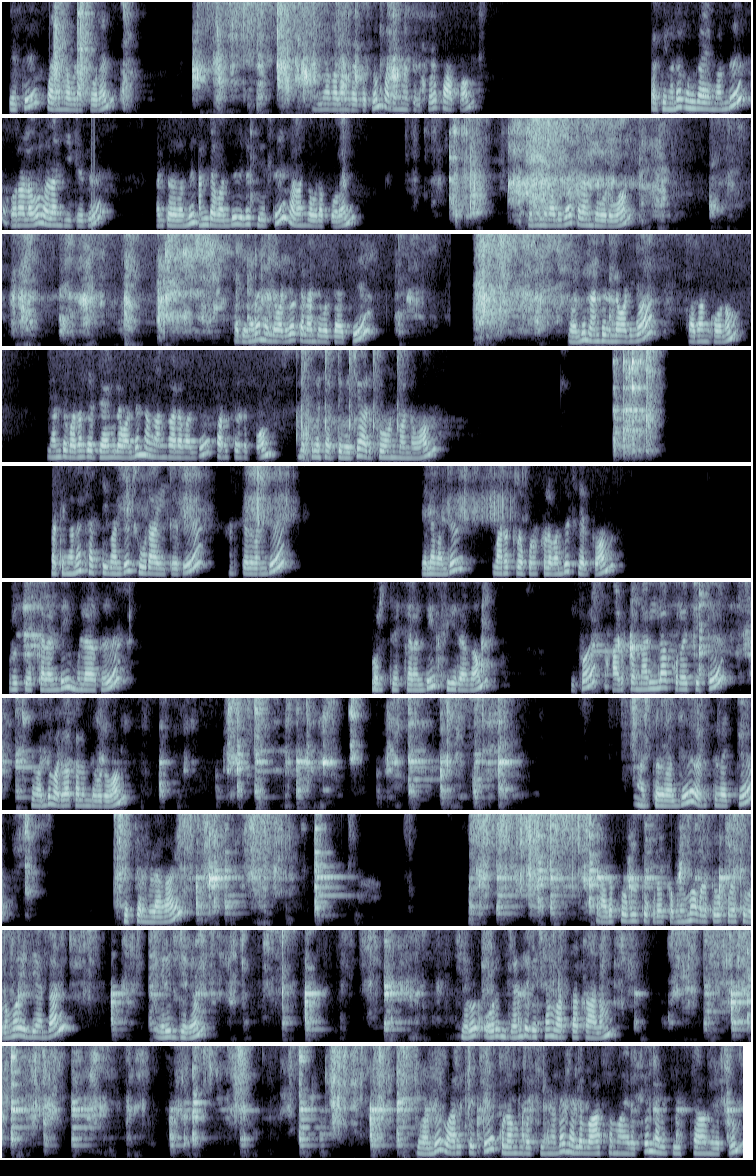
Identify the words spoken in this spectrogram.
சேர்த்து வதங்க விட போகிறேன் நல்லா வதங்கிறதுக்கும் வதங்கிறதுக்கு பார்ப்போம். பார்த்தீங்கன்னா வெங்காயம் வந்து ஓரளவு வதங்கிட்டுது. அடுத்தது வந்து அண்டை வந்து இதில் சேர்த்து வதங்க விட போகிறேன் இந்த வடிவாக கலந்து விடுவோம். பார்த்தீங்கன்னா நல்ல வடிவாக கலந்து விட்டாச்சு. வந்து நண்டு நல்ல வடிவாக வதங்கணும். நண்டு வதங்குற டைமில் வந்து நாங்கள் அங்கால வந்து பருத்து எடுப்போம். அடுப்பில் சட்டி வச்சு அடுப்பு ஆன் பண்ணுவோம். பார்த்தீங்கன்னா சட்டி வந்து சூடாகிட்டது அடுத்தது வந்து இதில் வந்து வறுக்கிற பொருட்களை வந்து சேர்ப்போம். உருத்திய தேக்கரண்டி மிளகு ஒரு தேக்கரண்டி சீரகம். இப்போ அடுப்பை நல்லா குறைச்சிட்டு இதை வந்து வடுவா கலந்து விடுவோம். அடுத்தது வந்து எடுத்து வச்ச சித்தல் மிளகாய். அடுப்பு உளுத்து குறைக்க முடியுமோ அவ்வளோத்துக்கு குறைச்சி விடுங்க இருந்தால் எரிஞ்சிடும் ஒரு ஒரு ரெண்டு நிமிஷம் வறுத்த காணும். இது வந்து வறுத்துட்டு குழம்பு வச்சிங்கன்னா நல்ல வாசமாக இருக்கும் நல்ல டேஸ்டாகவும் இருக்கும்.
